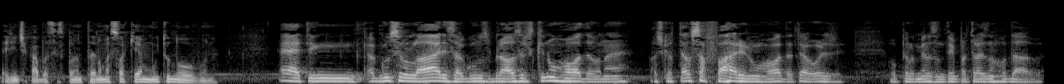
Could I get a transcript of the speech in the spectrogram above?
a gente acaba se espantando, mas só que é muito novo, né? É, tem alguns celulares, alguns browsers que não rodam, né? Acho que até o Safari não roda até hoje ou pelo menos um tempo atrás não rodava.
